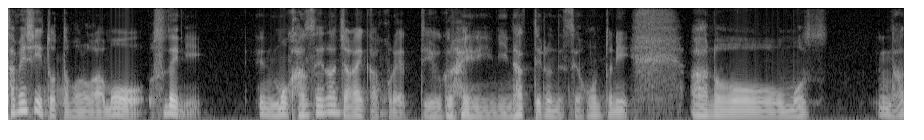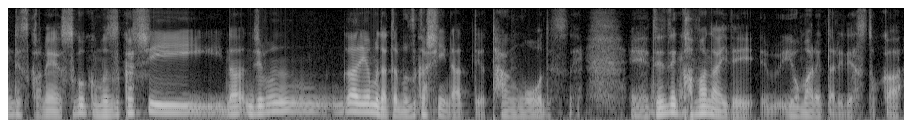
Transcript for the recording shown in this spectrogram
試しに撮ったものがもうすでにもう完成なんじゃないか、これっていうぐらいになってるんですよ、本当に。あのもう、何ですかね、すごく難しいな、自分が読むんだったら難しいなっていう単語をですね、えー、全然噛まないで読まれたりですとか、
